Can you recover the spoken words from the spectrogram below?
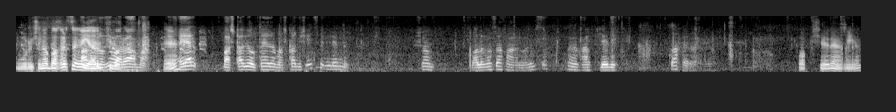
Vuruşuna bakarsan yarım Ağırlığı kilo. var ama. He? Eğer başka bir olta ya da başka bir şeyse bilemiyorum. Şu an balığın saf ağırlığıysa ha, hafifledi. Bak herhalde. Bak bir şeye benziyor.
